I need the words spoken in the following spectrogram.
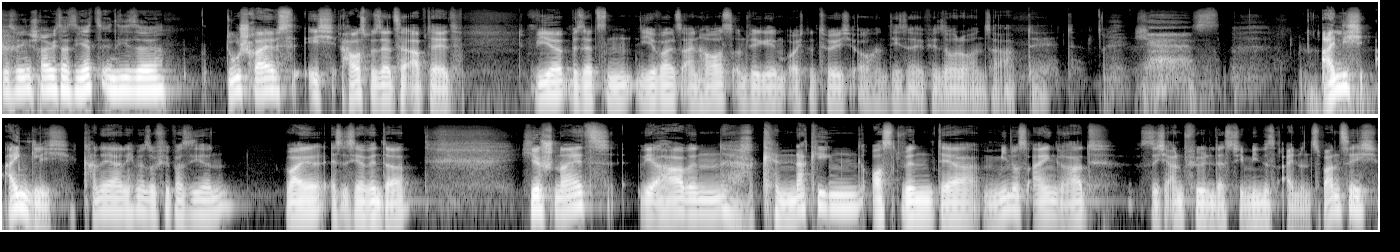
Deswegen schreibe ich das jetzt in diese. Du schreibst, ich Hausbesetzer-Update. Wir besetzen jeweils ein Haus und wir geben euch natürlich auch in dieser Episode unser Update. Yes. Eigentlich, eigentlich kann ja nicht mehr so viel passieren, weil es ist ja Winter. Hier schneit's. Wir haben knackigen Ostwind, der minus 1 Grad sich anfühlen lässt wie minus 21.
